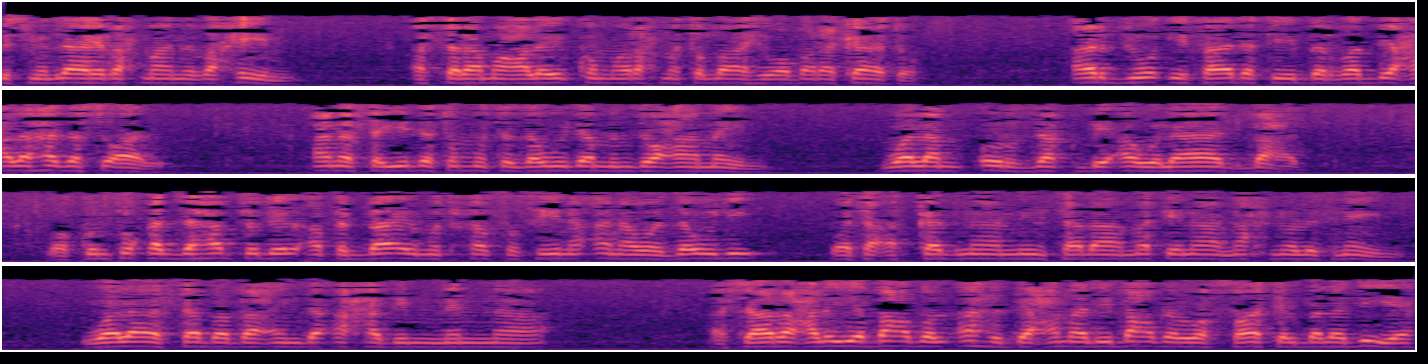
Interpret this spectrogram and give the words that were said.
بسم الله الرحمن الرحيم. السلام عليكم ورحمة الله وبركاته. أرجو إفادتي بالرد على هذا السؤال. أنا سيدة متزوجة منذ عامين ولم أرزق بأولاد بعد. وكنت قد ذهبت للأطباء المتخصصين أنا وزوجي وتأكدنا من سلامتنا نحن الاثنين ولا سبب عند أحد منا. أشار علي بعض الأهل بعمل بعض الوصفات البلدية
